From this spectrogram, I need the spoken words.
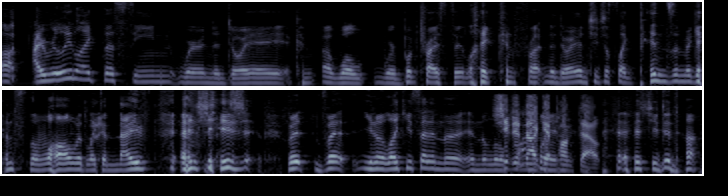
uh, I really like the scene where Ndoye, con- uh, well, where Book tries to like confront Ndoye, and she just like pins him against the wall with like a knife, and she's, but but you know, like you said in the in the little, She did not get punked out. she did not,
